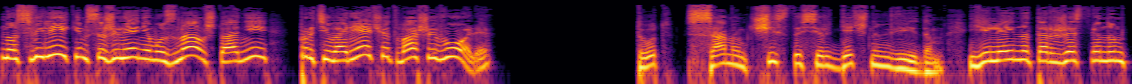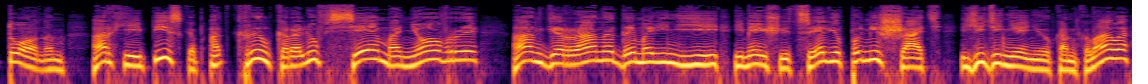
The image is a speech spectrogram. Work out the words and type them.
но с великим сожалением узнал, что они противоречат вашей воле». Тут самым чистосердечным видом, елейно-торжественным тоном архиепископ открыл королю все маневры Ангерана де Мариньи, имеющие целью помешать единению конклава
